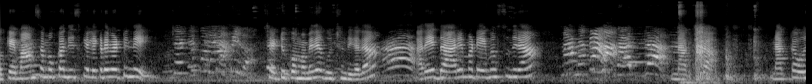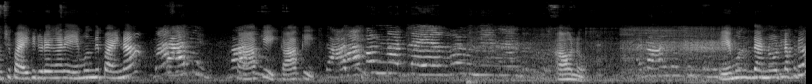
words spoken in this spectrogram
ఓకే మాంసం ముక్కను తీసుకెళ్ళి ఎక్కడ పెట్టింది? చెట్టు కొమ్మ మీద కూర్చుంది కదా? అదే దారి మట ఏమొస్తుందిరా? నక్క. నక్క వచ్చి పైకి చూడగానే ఏముంది పైన? కాకి కాకి. అవును. ఏముంది దాని నోట్లప్పుడు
